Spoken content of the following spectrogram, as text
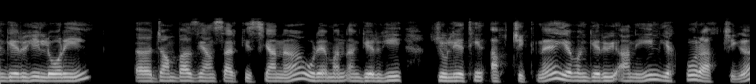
ընկերուհի Լորի Ջամբազյան Սարգսյանը, ուրեմն ընկերուհի Ժուլիետին աղջիկն է եւ ընկերուհի Անիին եղբոր աղջիկը։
